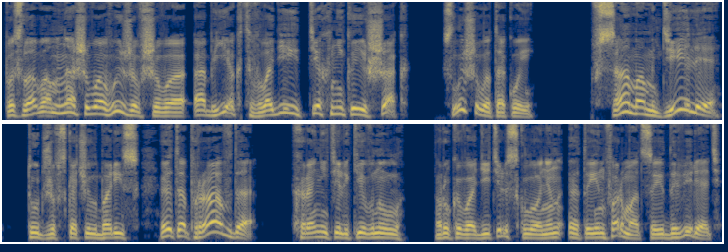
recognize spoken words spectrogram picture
По словам нашего выжившего, объект владеет техникой шаг. Слышала такой? В самом деле? Тут же вскочил Борис. Это правда? Хранитель кивнул. Руководитель склонен этой информации доверять.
